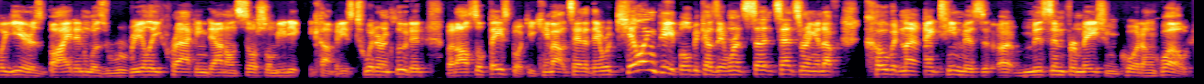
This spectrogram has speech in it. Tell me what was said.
of years, Biden was really cracking down on social media companies, Twitter included, but also Facebook. He came out and said that they were killing people because they weren't censoring enough COVID 19 mis- uh, misinformation, quote unquote.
